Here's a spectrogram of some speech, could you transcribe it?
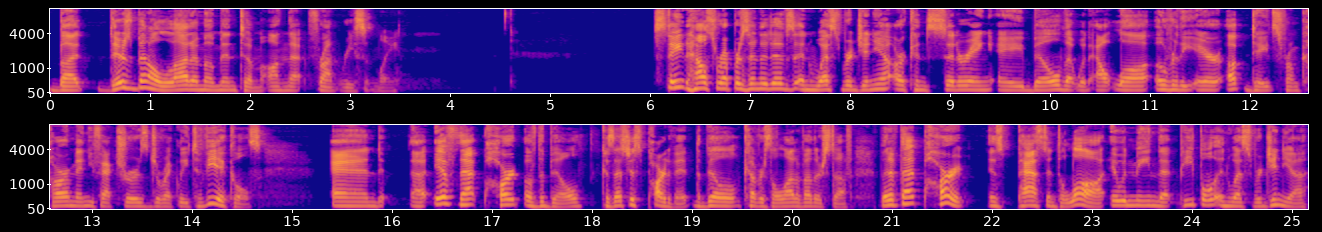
but there's been a lot of momentum on that front recently. State House representatives in West Virginia are considering a bill that would outlaw over the air updates from car manufacturers directly to vehicles. And uh, if that part of the bill, because that's just part of it, the bill covers a lot of other stuff, but if that part is passed into law, it would mean that people in West Virginia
